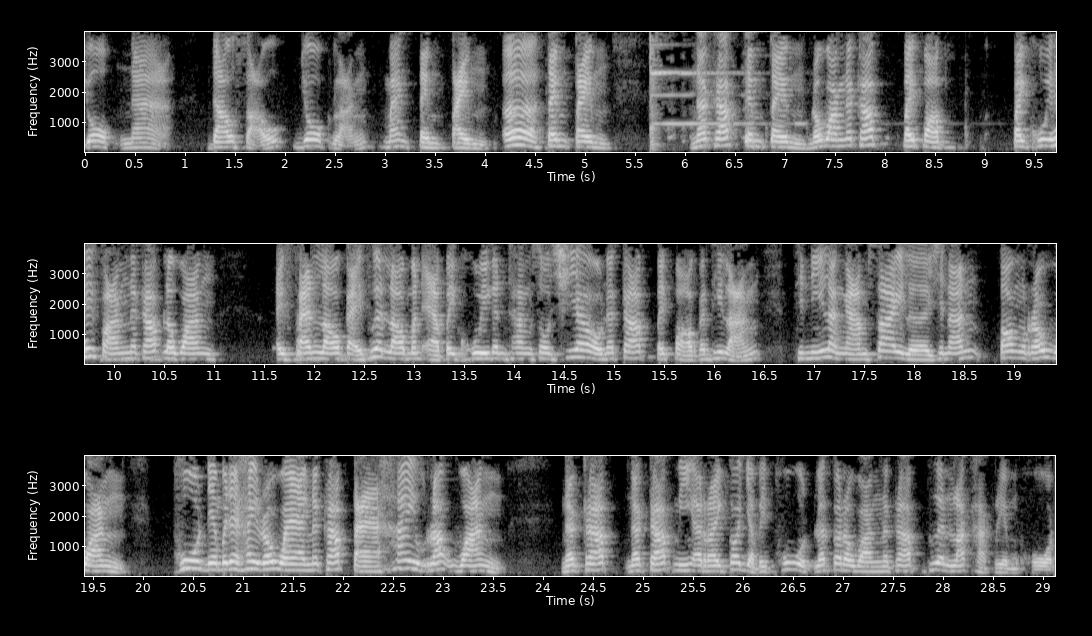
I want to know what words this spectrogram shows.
โยกหน้า ดาวเสาโยกหลัง แม่งเต็มเต็มเออ เต็มเต็มนะครับ เต็มเต็มระวังนะครับ ไปปอบไปคุยให้ฟังนะครับ ระวัง ไอ้แฟนเรากับไอ้เพื่อนเรามันแอบไปคุยกันทางโซเชียลนะครับ ไปปอบกันที่หลัง ทีนี้ละงามไส้เลย ฉะนั้นต้องระวัง พูดเนี่ยไม่ได้ให้ระแวงนะครับ แต่ให้ระวังนะครับนะครับ มีอะไรก็อย่าไปพูดแล้วก็ระวังนะครับ เพื่อนรักหักเหลี่ยมโหด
